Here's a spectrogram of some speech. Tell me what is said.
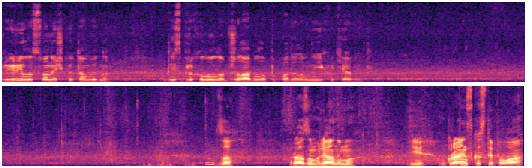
Пригріло сонечко, там видно, десь прихолола бджола була, попадала, вони їх витягують. За... Разом глянемо і українська степова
